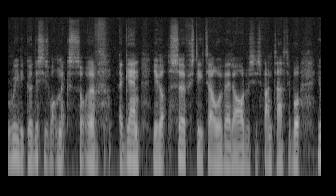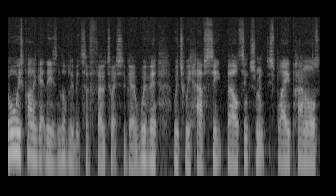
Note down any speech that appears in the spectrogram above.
really good. This is what makes sort of, again, you got the surface detail with Eduard, which is fantastic, but you always kind of get these lovely bits of photo etch to go with it, which we have seat belts, instrument display panels,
